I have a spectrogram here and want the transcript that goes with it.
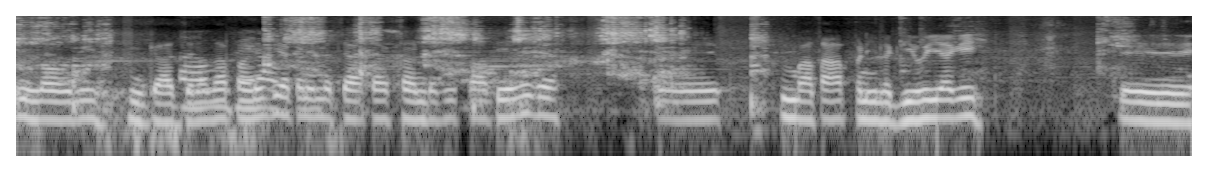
ਲਓ ਜੀ, ਗਾਜਰਾਂ ਦਾ ਪਾਣੀ ਵੀ ਆਪਣੇ ਮਚਾਤਾ ਖੰਡ ਵੀ ਪਾਤੀ ਇਹਦੇ ਤੇ ਮਾਤਾ ਆਪਣੀ ਲੱਗੀ ਹੋਈ ਹੈਗੀ। ਤੇ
